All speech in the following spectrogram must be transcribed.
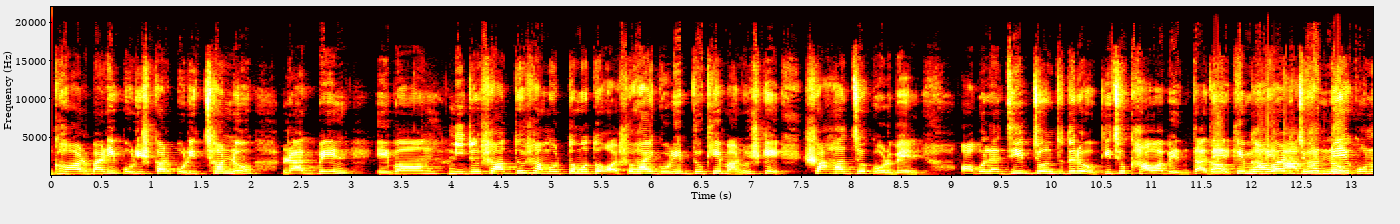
ঘর বাড়ি পরিষ্কার পরিচ্ছন্ন রাখবেন এবং নিজ সাধ্য সামর্থ্য মতো অসহায় গরিব দুঃখী মানুষকে সাহায্য করবেন। অবলা জীব জন্তুদেরও কিছু খাওয়াবেন তাদেরকে মনে জন্য কোনো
